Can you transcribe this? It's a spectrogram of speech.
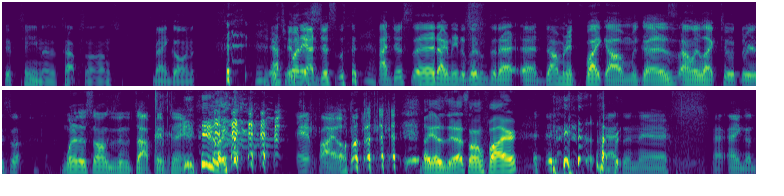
fifteen of the top songs. I ain't going. That's funny. I just I just said I need to listen to that uh, Dominic Fike album because I only like two or three. So- one of the songs is in the top fifteen. Ant pile. Like I said, that song fire. That's in there. I, I ain't gonna.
